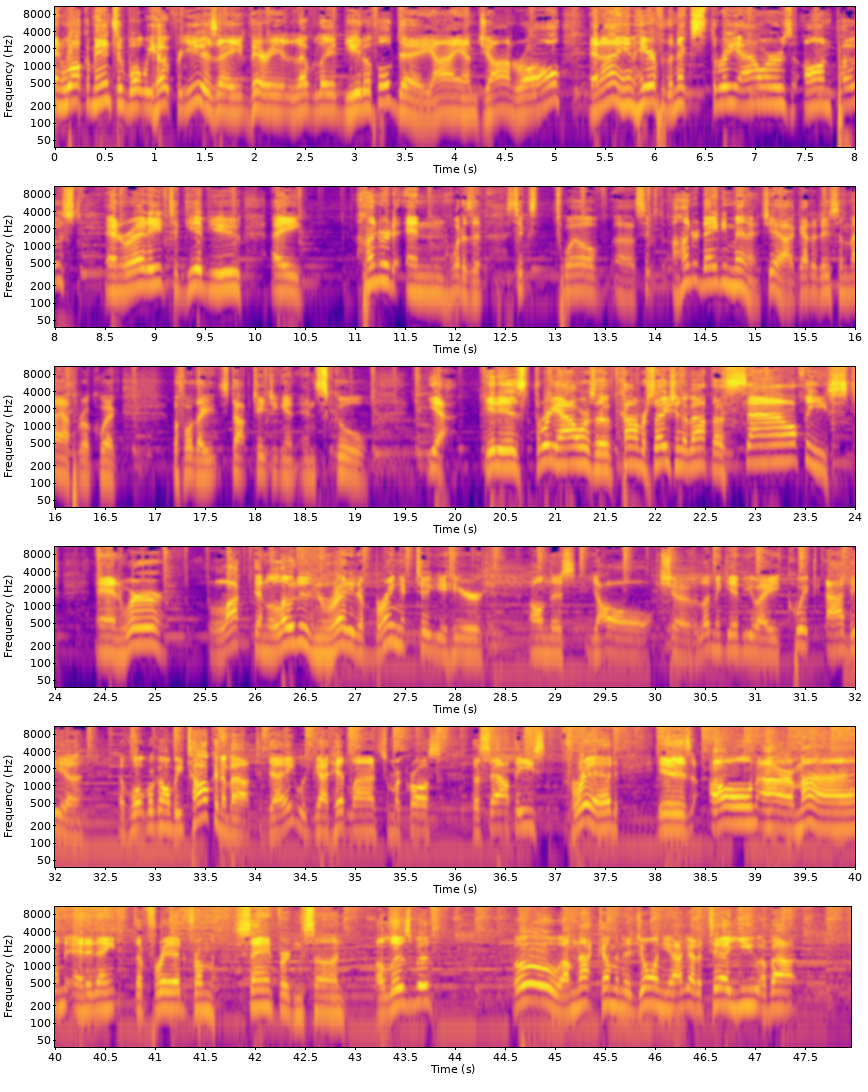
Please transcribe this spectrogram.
and welcome into what we hope for you is a very lovely, beautiful day. I am John Rawl, and I am here for the next three hours on post and ready to give you a hundred and what is it? Six twelve, uh, six, 180 minutes. Yeah, I got to do some math real quick before they stop teaching it in school. Yeah, it is three hours of conversation about the Southeast, and we're locked and loaded and ready to bring it to you here on this Y'all show. Let me give you a quick idea of what we're going to be talking about today. We've got headlines from across the Southeast. Fred is on our mind, and it ain't the Fred from Sanford and Son. Elizabeth, oh, I'm not coming to join you. I got to tell you about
